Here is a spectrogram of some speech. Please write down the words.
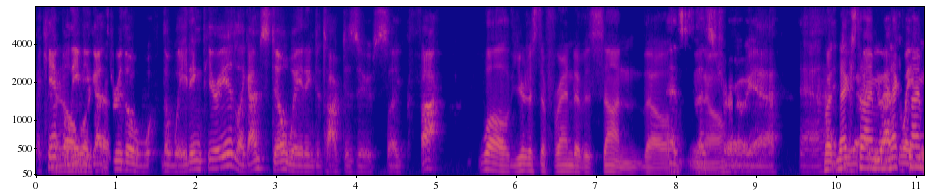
I can't believe you got out. through the the waiting period. Like I'm still waiting to talk to Zeus. Like fuck. Well, you're just a friend of his son, though. That's that's know. true. Yeah. Yeah. But I next do, time, next time,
